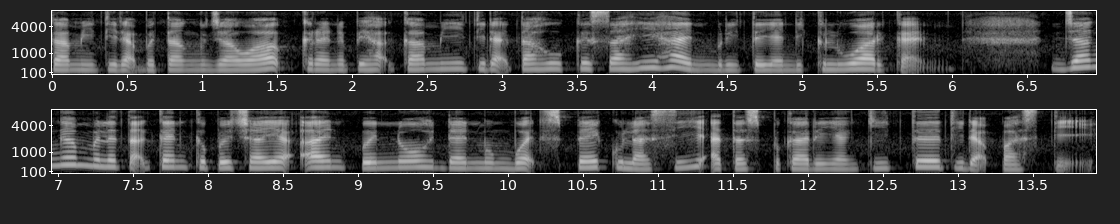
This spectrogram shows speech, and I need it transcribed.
Kami tidak bertanggungjawab kerana pihak kami tidak tahu kesahihan berita yang dikeluarkan. Jangan meletakkan kepercayaan penuh dan membuat spekulasi atas perkara yang kita tidak pasti.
